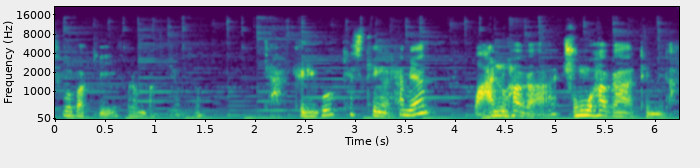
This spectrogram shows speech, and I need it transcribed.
20바퀴, 30바퀴 정도. 자, 그리고 캐스팅을 하면 완화가, 중화가 됩니다.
